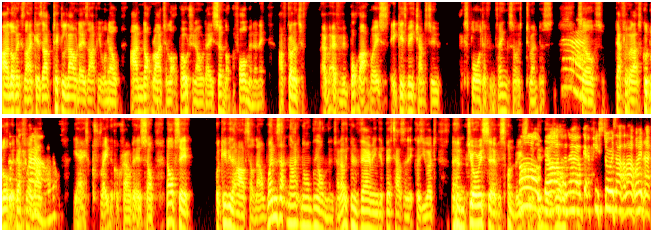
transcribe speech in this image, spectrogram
I love it because, like, is particularly nowadays, like people know, I'm not writing a lot of poetry nowadays. Certainly not performing any. I've got into everything but that, but it's, it gives me a chance to explore different things. So it's tremendous. Yeah. So, so definitely, that's good luck. But definitely now, yeah, it's great little crowd it is. So now, obviously, we'll give you the hard sell now. When's that night normally on? Then I know it's been varying a bit, hasn't it? Because you had um, jury service on recently, Oh didn't you? as God, well? I know. I'll get a few stories out of that, won't I?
